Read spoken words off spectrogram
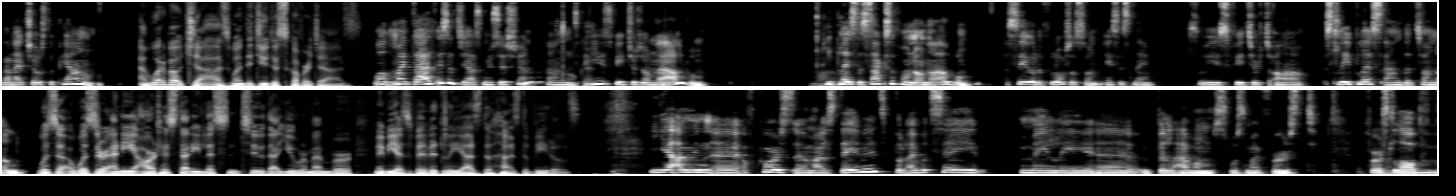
then I chose the piano. And what about jazz? When did you discover jazz? Well, my dad is a jazz musician, and Okay. he is featured on the album. Wow. He plays the saxophone on the album. Sigurður Flosason is his name. So he is featured on Sleepless and The Tunnel. Was there, was there any artist that he listened to that you remember maybe as vividly as the as the Beatles? Yeah, I mean, uh, of course, uh, Miles Davis, but I would say mainly uh, Bill Evans was my first first love.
